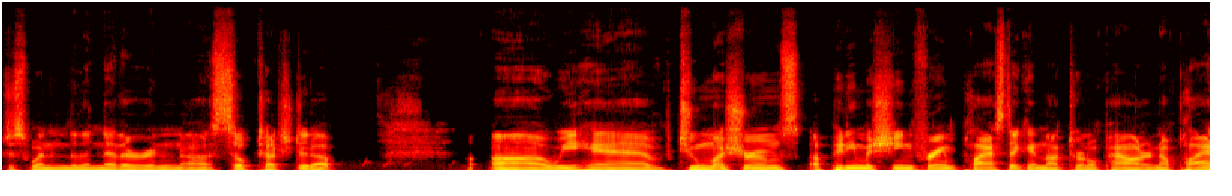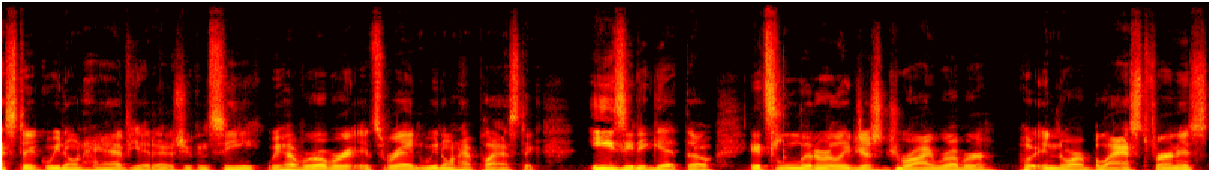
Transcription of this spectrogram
Just went into the nether and uh, silk touched it up. Uh, we have two mushrooms, a pity machine frame, plastic, and nocturnal powder. Now, plastic we don't have yet. As you can see, we hover over it. It's red. We don't have plastic. Easy to get, though. It's literally just dry rubber put into our blast furnace,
